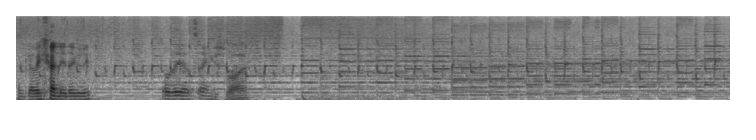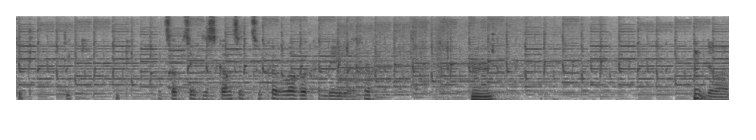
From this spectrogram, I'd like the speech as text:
Dann glaube ich kein Leder gekriegt. Oder jetzt eigentlich. Überall. Tick, tick. Jetzt hat sich das ganze Zuckerrohr Leder. Mhm. Da war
